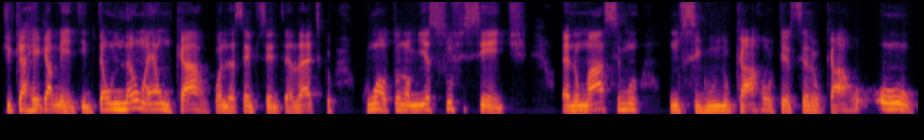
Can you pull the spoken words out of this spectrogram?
de carregamento. Então, não é um carro, quando é 100% elétrico, com autonomia suficiente. É no máximo um segundo carro ou terceiro carro, ou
